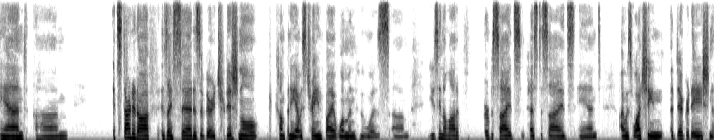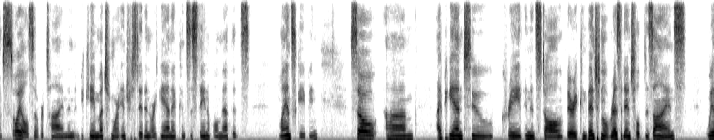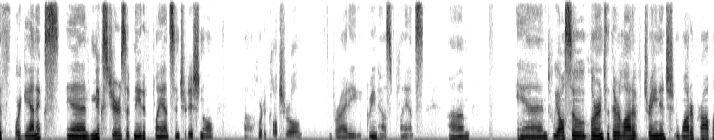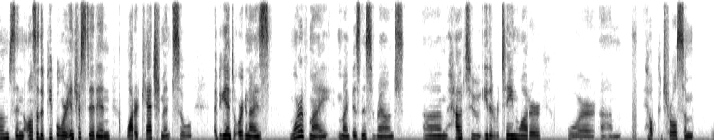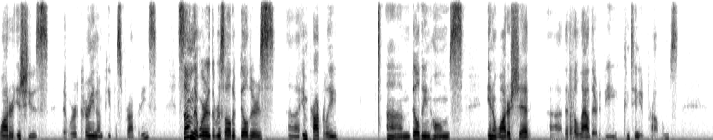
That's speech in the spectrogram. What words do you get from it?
and um, it started off, as I said, as a very traditional company. I was trained by a woman who was um, using a lot of herbicides and pesticides, and I was watching a degradation of soils over time and became much more interested in organic and sustainable methods of landscaping. So um, I began to create and install very conventional residential designs with organics and mixtures of native plants and traditional uh, horticultural variety greenhouse plants. Um, and we also learned that there are a lot of drainage and water problems, and also that people were interested in water catchment. So I began to organize more of my, my business around um, how to either retain water or um, help control some water issues that were occurring on people's properties, some that were the result of builders uh, improperly um, building homes in a watershed uh, that allowed there to be continued problems.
